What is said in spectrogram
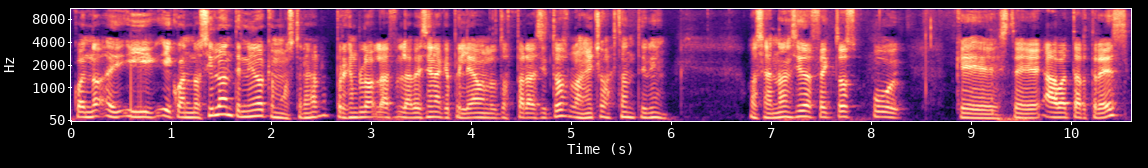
cuando, y, y cuando sí lo han tenido que mostrar, por ejemplo, la, la vez en la que peleaban los dos parásitos, lo han hecho bastante bien. O sea, no han sido efectos, uy, que este Avatar 3,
